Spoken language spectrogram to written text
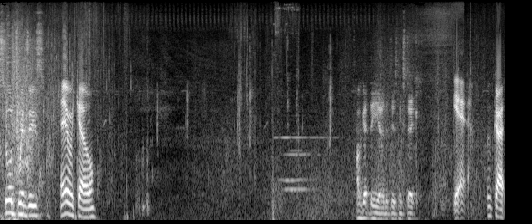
Sword twinsies. There we go. I'll get the uh, the Disney stick. Yeah. We've got.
